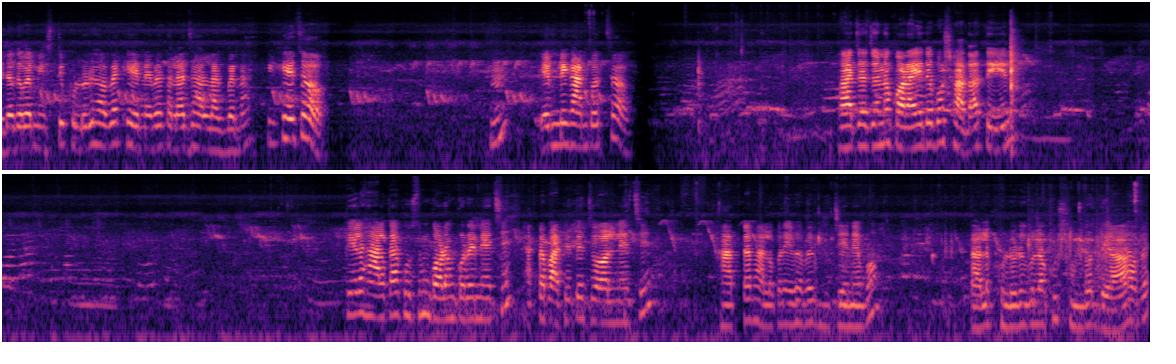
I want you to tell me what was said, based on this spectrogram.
এটা এবার মিষ্টি ফুলুরি হবে খেয়ে নেবে তাহলে আর ঝাল লাগবে না। কি খেয়েছো? হুম? এমনি গান করছ? ভাজার জন্য কড়াই দেবো সাদা তেল। তেল হালকা কুসুম গরম করে নিয়েছি, একটা বাটিতে জল নিয়েছি। হাতটা ভালো করে এইভাবে ভিজিয়ে নেব, তাহলে ফুলুরিগুলো খুব সুন্দর দেওয়া হবে।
